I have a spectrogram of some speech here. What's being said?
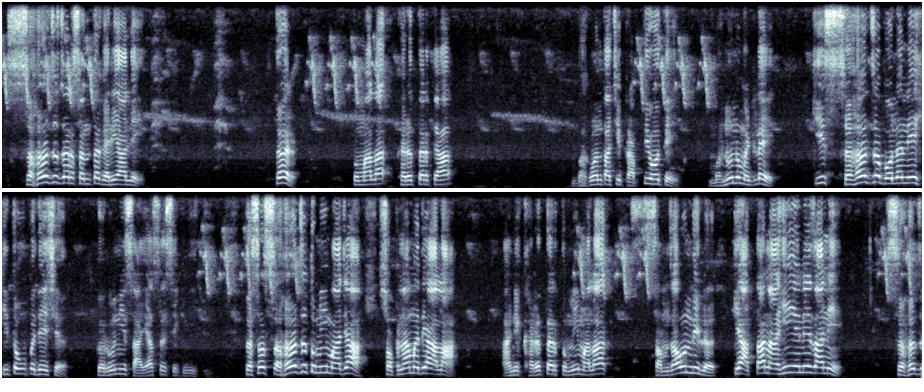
सहज जर संत घरी आले तर तुम्हाला खरं तर त्या भगवंताची प्राप्ती होते. म्हणून म्हटले की सहज बोलणे हित उपदेश करुणी सायास शिकवी तसं सहज तुम्ही माझ्या स्वप्नामध्ये आला आणि खरं तर तुम्ही मला समजावून दिलं की आता नाही येणे जाणे. सहज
